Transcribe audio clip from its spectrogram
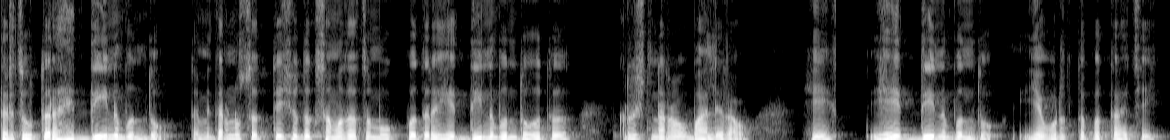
त्याचं उत्तर आहे दीनबंधू. तर मित्रांनो सत्यशोधक समाजाचं मुखपत्र हे दीनबंधू होतं. कृष्णराव भालेराव हे हे दीनबंधू या वृत्तपत्राचे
